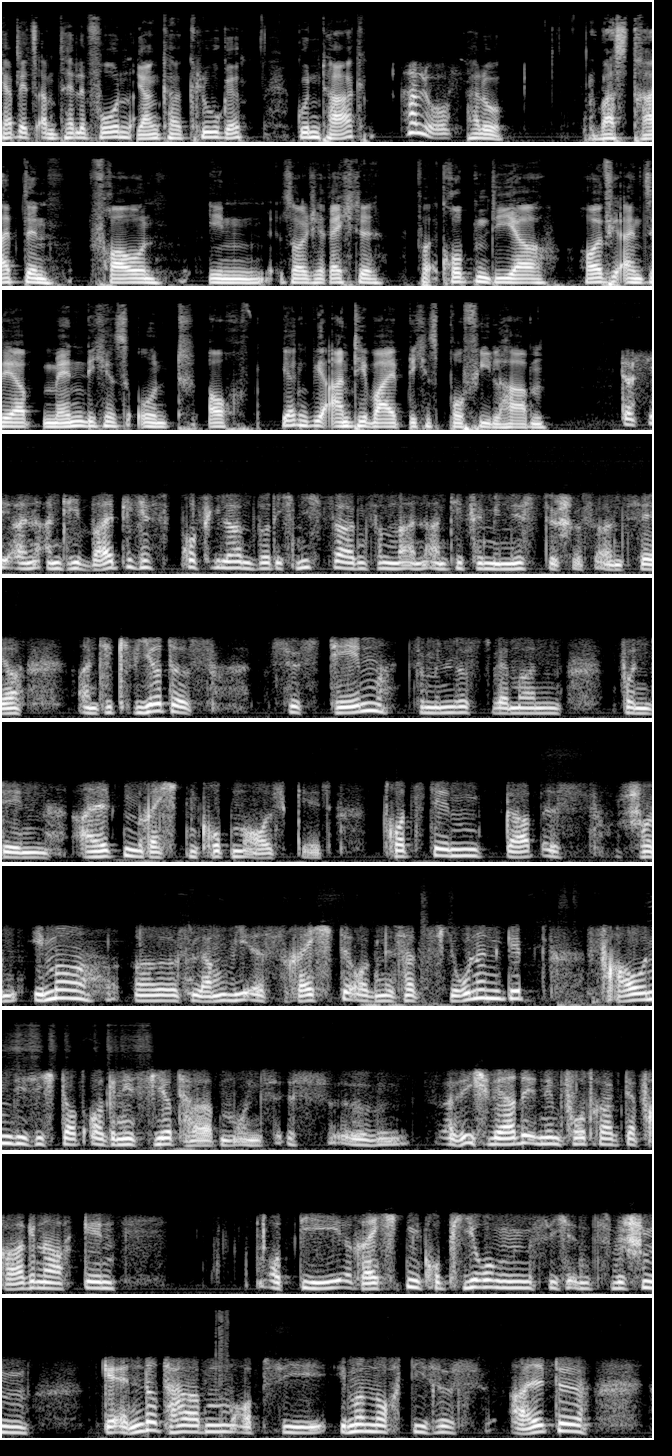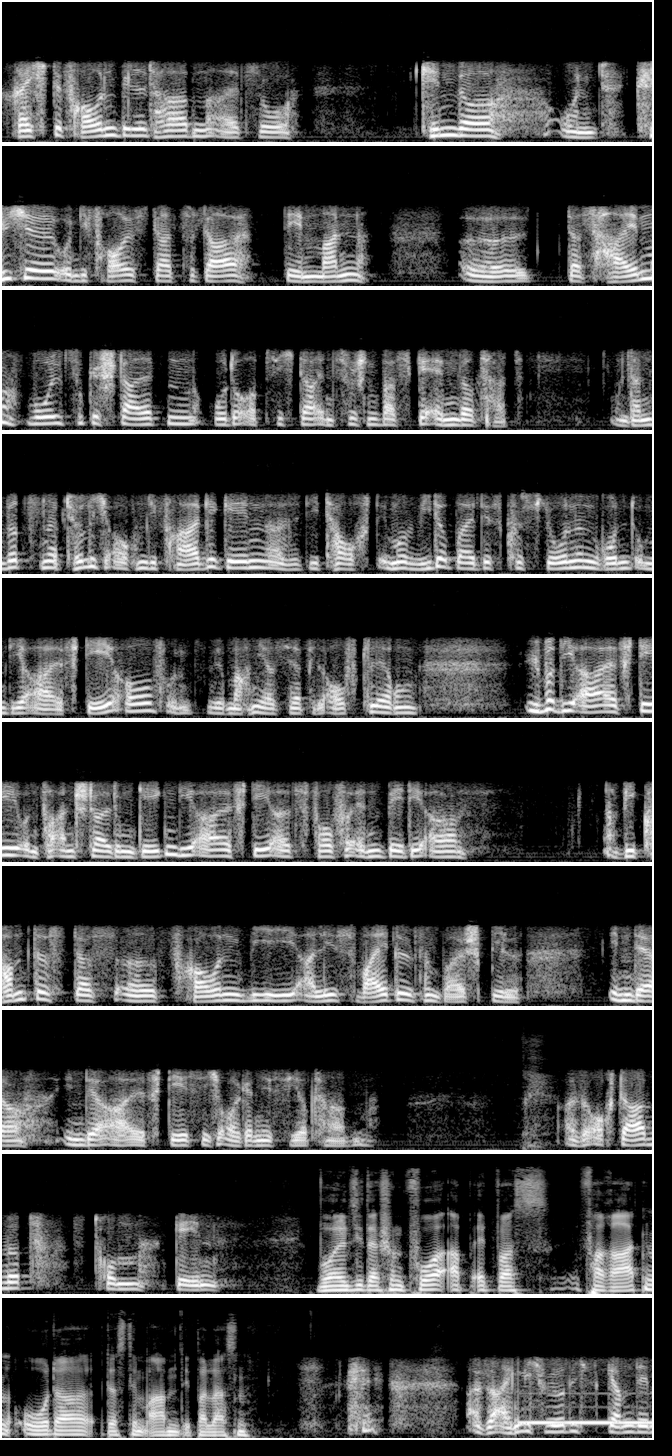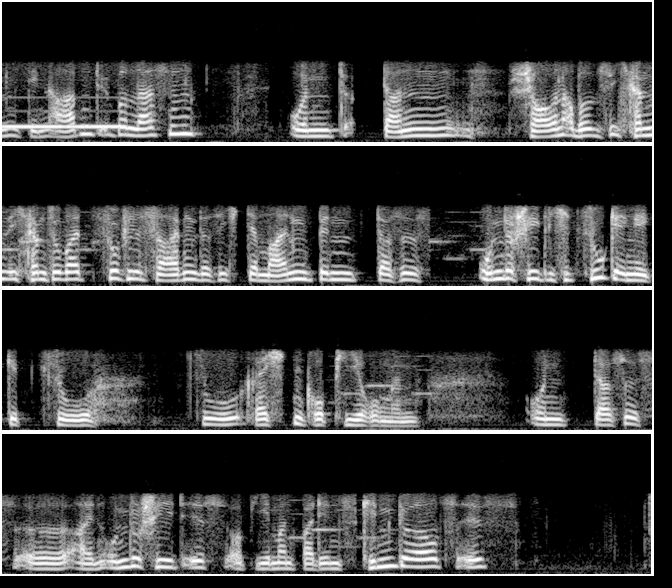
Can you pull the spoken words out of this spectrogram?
Ich habe jetzt am Telefon Janka Kluge. Guten Tag. Hallo. Hallo. Was treibt denn Frauen in solche rechte Gruppen, die ja häufig ein sehr männliches und auch irgendwie antiweibliches Profil haben? Dass sie ein antiweibliches Profil haben, würde ich nicht sagen, sondern ein antifeministisches, ein sehr antiquiertes System, zumindest wenn man von den alten rechten Gruppen ausgeht. Trotzdem gab es schon immer, äh, solange wie es rechte Organisationen gibt, Frauen, die sich dort organisiert haben. Und es ist, äh, also ich werde in dem Vortrag der Frage nachgehen, ob die rechten Gruppierungen sich inzwischen geändert haben, ob sie immer noch dieses alte rechte Frauenbild haben, also Kinder und Küche und die Frau ist dazu da, dem Mann äh, das Heim wohl zu gestalten oder ob sich da inzwischen was geändert hat. Und dann wird es natürlich auch um die Frage gehen, also die taucht immer wieder bei Diskussionen rund um die AfD auf und wir machen ja sehr viel Aufklärung über die AfD und Veranstaltungen gegen die AfD als VVN-BDA. Wie kommt es, dass äh, Frauen wie Alice Weidel zum Beispiel in der, in der AfD sich organisiert haben? Also auch da wird es drum gehen. Wollen Sie da schon vorab etwas verraten oder das dem Abend überlassen? Also eigentlich würde ich es gern dem, den Abend überlassen und dann schauen, aber ich kann, ich kann soweit so viel sagen, dass ich der Meinung bin, dass es unterschiedliche Zugänge gibt zu, zu rechten Gruppierungen. Und dass es äh, ein Unterschied ist, ob jemand bei den Skin Girls ist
